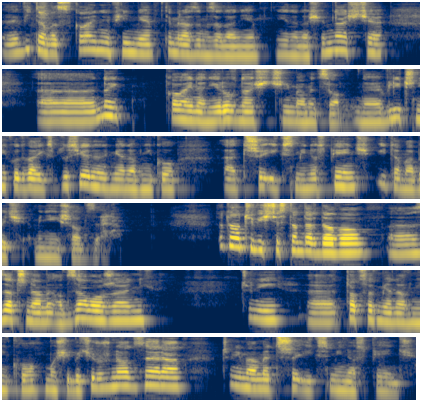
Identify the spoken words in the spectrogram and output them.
E, Witam Was w kolejnym filmie, tym razem zadanie 1.18. E, No i kolejna nierówność, czyli mamy co? E, W liczniku 2x plus 1, w mianowniku e, 3x minus 5 i to ma być mniejsze od 0. No to oczywiście standardowo zaczynamy od założeń, czyli to co w mianowniku musi być różne od 0, czyli mamy 3x minus 5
